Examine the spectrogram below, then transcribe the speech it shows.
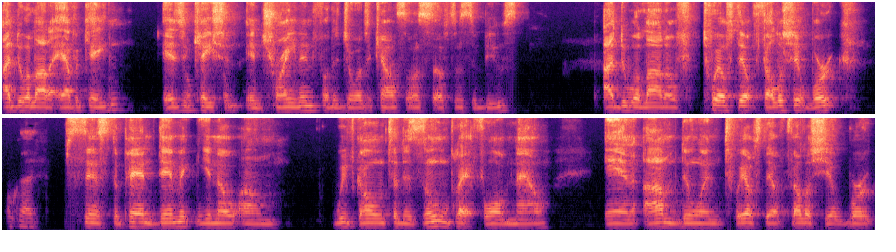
I do a lot of advocating, education, and training for the Georgia Council on Substance Abuse. I do a lot of 12 step fellowship work. Okay. Since the pandemic, you know, um, we've gone to the Zoom platform now, and I'm doing 12 step fellowship work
